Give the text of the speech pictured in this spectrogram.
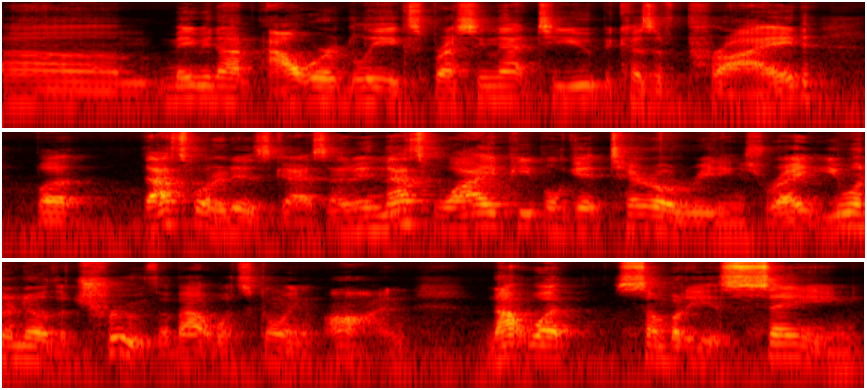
um, maybe not outwardly expressing that to you because of pride, but that's what it is, guys. I mean, that's why people get tarot readings, right? You want to know the truth about what's going on, not what somebody is saying,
